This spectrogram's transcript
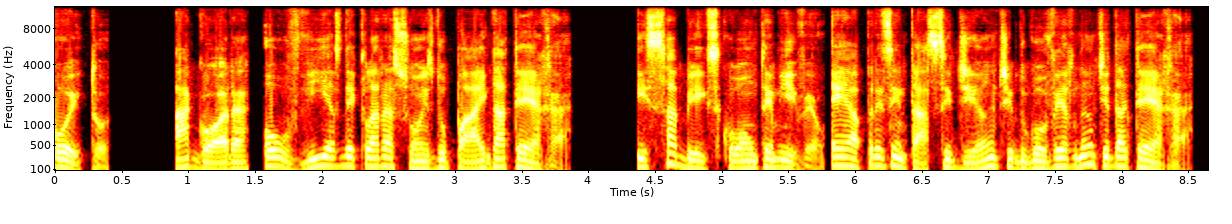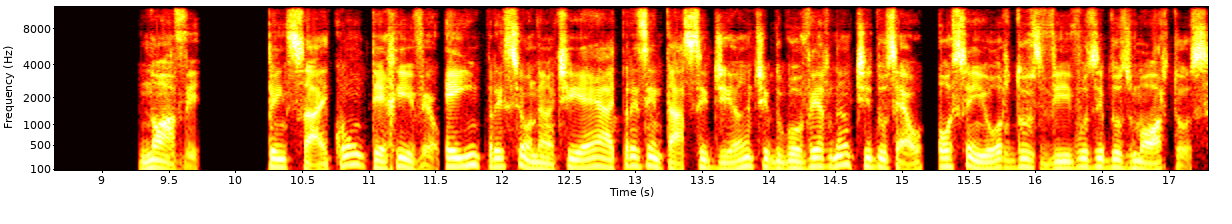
8. Agora, ouvi as declarações do Pai da terra, e sabeis quão temível é apresentar-se diante do governante da terra. 9. Pensai quão terrível e impressionante é apresentar-se diante do governante do céu, o Senhor dos vivos e dos mortos,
